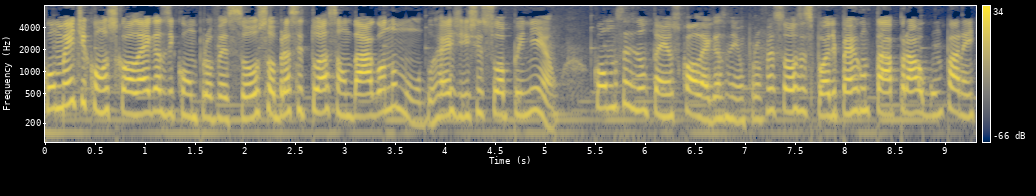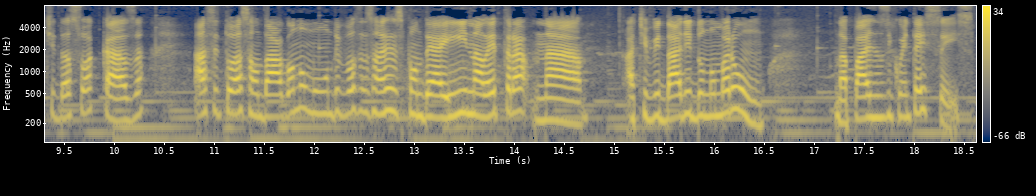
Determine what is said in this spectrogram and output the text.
Comente com os colegas e com o professor sobre a situação da água no mundo. Registre sua opinião. Como vocês não têm os colegas nem o professor, vocês podem perguntar para algum parente da sua casa a situação da água no mundo e vocês vão responder aí na letra na atividade do número 1, na página 56.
